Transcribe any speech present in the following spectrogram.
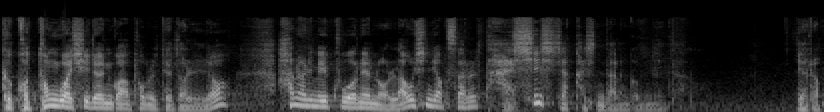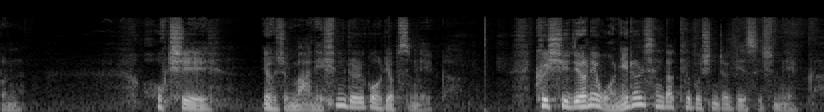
그 고통과 시련과 아픔을 되돌려 하나님의 구원에 놀라우신 역사를 다시 시작하신다는 겁니다. 여러분, 혹시 요즘 많이 힘들고 어렵습니까? 그 시련의 원인을 생각해 보신 적이 있으십니까?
